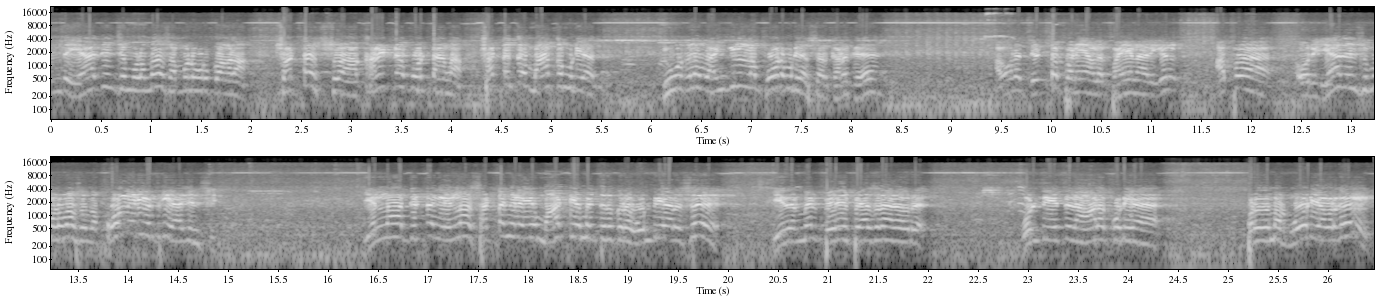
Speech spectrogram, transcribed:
அந்த ஏஜென்சி மூலமாக சம்பளம் கொடுப்பாங்களாம். சட்டம் கரெக்டாக போட்டாங்களாம். சட்டத்தை மாற்ற முடியாது. இவங்களுக்கெல்லாம் வங்கியிலாம் போட முடியாது சார் கணக்கு. அவங்க திட்ட பணியாளர் பயனாளிகள் அப்ப ஒரு ஏஜென்சி மூலமா சொல்ல கொள்ளடிக்கிறதுக்கு ஏஜென்சி. எல்லா திட்டங்கள் எல்லா சட்டங்களையும் மாற்றி அமைத்திருக்கிற ஒன்றிய அரசு இதன் மேல் பெரிய பேசுறாரு அவரு. ஒன்றியத்தில் ஆளக்கூடிய பிரதமர் மோடி அவர்கள்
